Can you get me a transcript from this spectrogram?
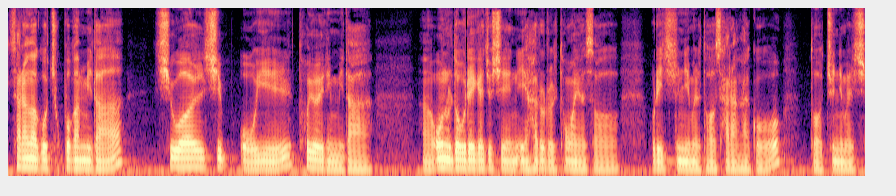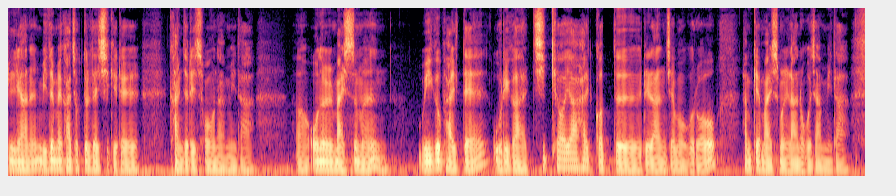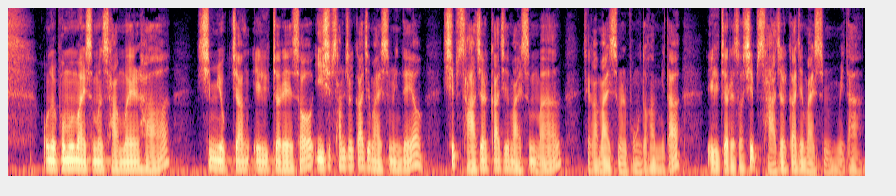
사랑하고 축복합니다. 10월 15일 토요일입니다. 아, 오늘도 우리에게 주신 이 하루를 통하여서 우리 주님을 더 사랑하고 또 주님을 신뢰하는 믿음의 가족들 되시기를 간절히 소원합니다. 어, 오늘 말씀은 위급할 때 우리가 지켜야 할 것들이라는 제목으로 함께 말씀을 나누고자 합니다. 오늘 본문 말씀은 사무엘하 16장 1절에서 23절까지 말씀인데요. 14절까지 말씀만 제가 말씀을 봉독합니다. 1절에서 14절까지 말씀입니다.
